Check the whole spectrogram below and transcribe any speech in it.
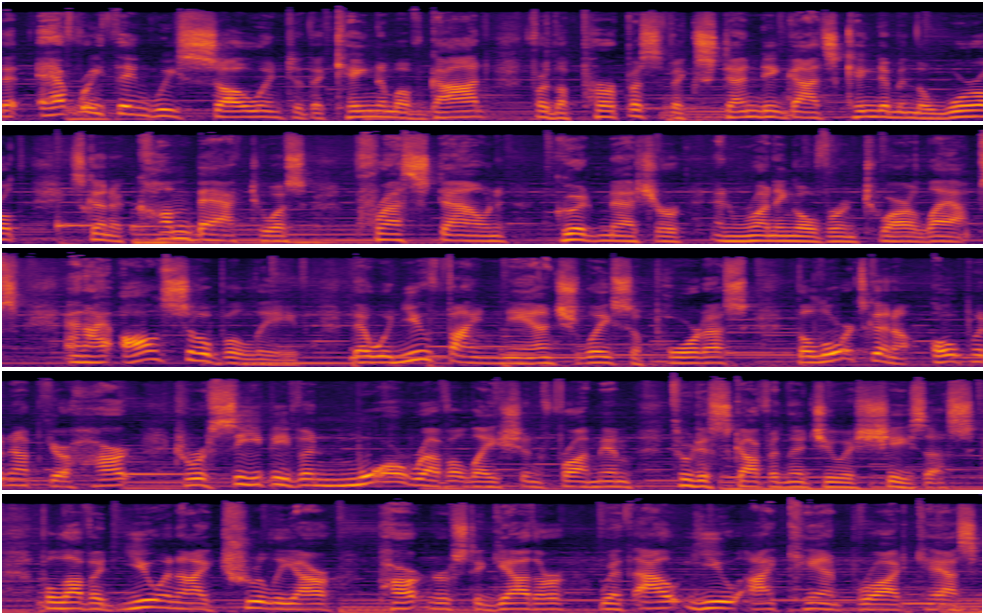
that everything we sow into the kingdom of God for the purpose of extending God's kingdom in the world is going to come back to us pressed down, good measure and running over into our laps. And I also believe that when you financially support us, the Lord's going to open up your heart to receive even more revelation from Him through discovering the Jewish Jesus. Beloved, you and I truly are partners together. Without you, I can't broadcast.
